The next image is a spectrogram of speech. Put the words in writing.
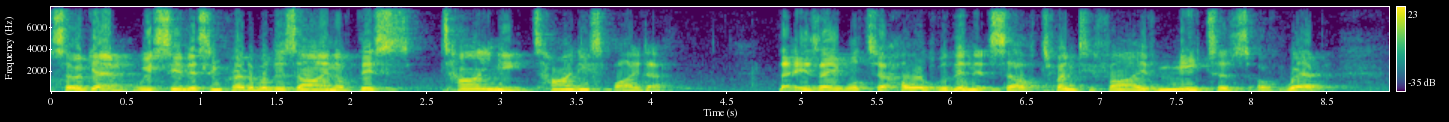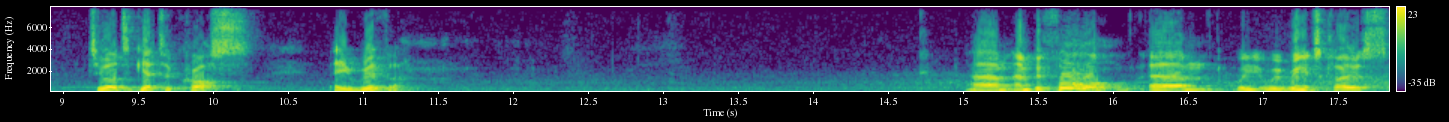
So again, we see this incredible design of this tiny, tiny spider that is able to hold within itself 25 meters of web to be able to get across a river. Um, and before um, we, we bring it to close,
